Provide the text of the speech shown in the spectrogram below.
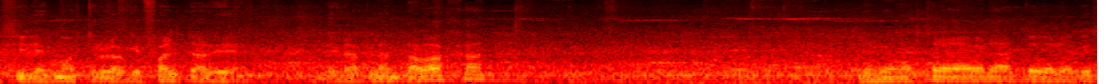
Así les muestro lo que falta de, de la planta baja. Les voy a mostrar ahora todo lo que es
